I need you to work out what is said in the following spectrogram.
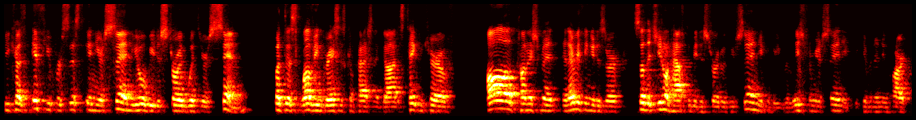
because if you persist in your sin, you will be destroyed with your sin. But this loving, gracious, compassionate God is taking care of all punishment and everything you deserve so that you don't have to be destroyed with your sin. You can be released from your sin. You can be given a new heart.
